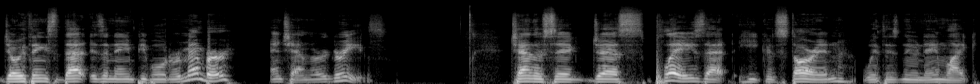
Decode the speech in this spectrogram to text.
Joey thinks that that is a name people would remember, and Chandler agrees. Chandler suggests plays that he could star in with his new name, like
